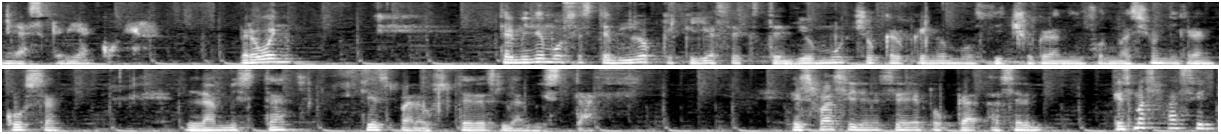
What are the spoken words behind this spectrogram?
me las quería coger. Pero bueno, terminemos este bloque que ya se extendió mucho, creo que no hemos dicho gran información ni gran cosa. La amistad, ¿qué es para ustedes la amistad? Es fácil en esa época hacer... ¿Es más fácil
